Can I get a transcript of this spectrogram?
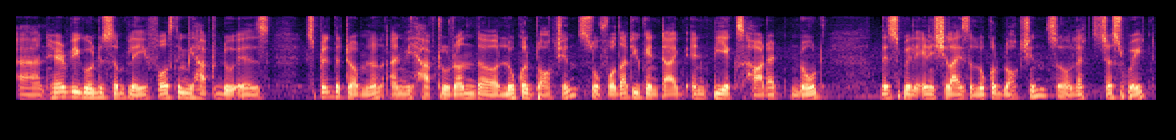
and here we go going to simply first thing we have to do is split the terminal and we have to run the local blockchain. So for that you can type npx hard node. This will initialize the local blockchain. So let's just wait.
